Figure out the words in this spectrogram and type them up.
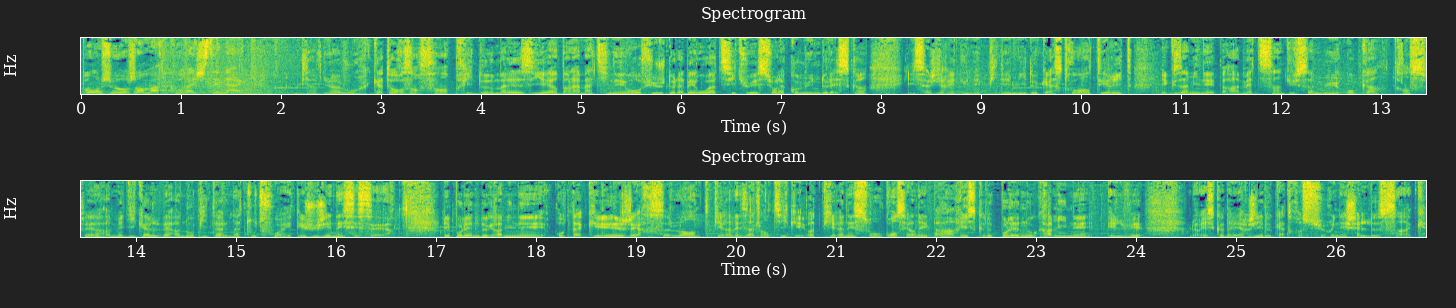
Bonjour Jean-Marc Courage Sénac. Bienvenue à vous. 14 enfants pris de malaise hier dans la matinée au refuge de la Bérouade situé sur la commune de l'Esquin. Il s'agirait d'une épidémie de gastroentérite examinée par un médecin du SAMU. Aucun transfert médical vers un hôpital n'a toutefois été jugé nécessaire. Les pollens de graminées au taquet, Gers, Landes, Pyrénées-Atlantiques et Hautes-Pyrénées sont concernés par un risque de pollen aux graminées élevé. Le risque d'allergie est de 4 sur une échelle de 5.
